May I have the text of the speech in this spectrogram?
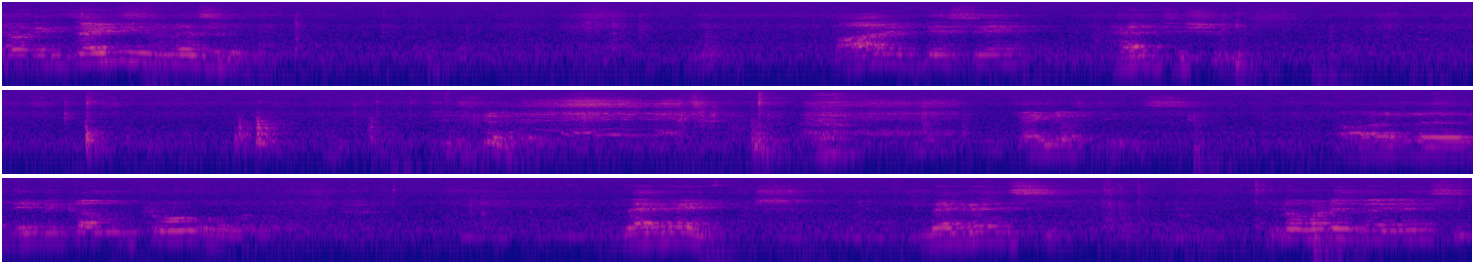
Now anxiety is measurable. Or if they say health issues. Kind of things. Or uh, they become true vagrant, vagrancy. You know what is vagrancy?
